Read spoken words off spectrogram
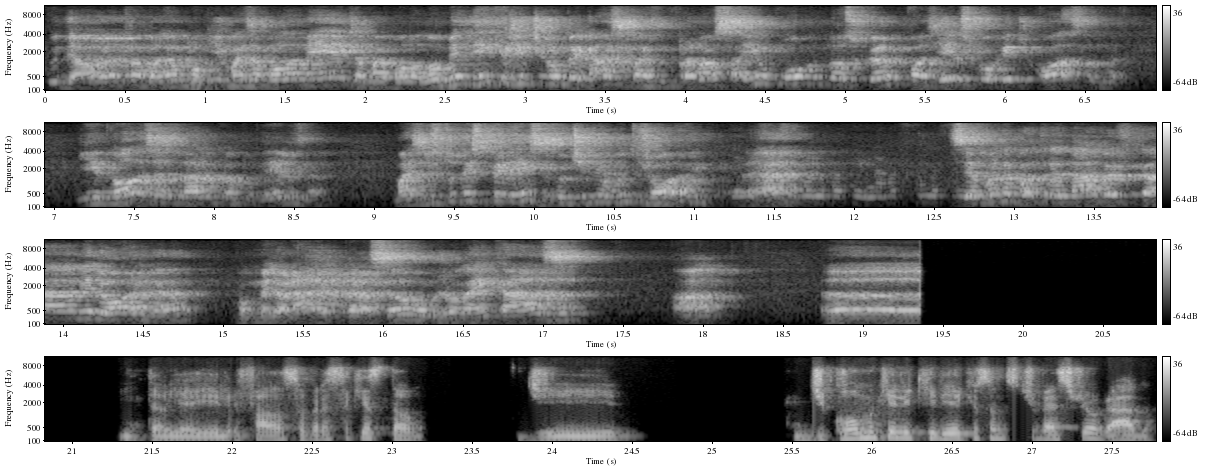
o ideal era trabalhar um pouquinho mais a bola média, mais a bola longa, nem que a gente não pegasse, mas para nós sair um pouco do nosso campo, fazer eles correr de costas, né? E nós entrar no campo deles, né? Mas isso tudo é experiência, meu time é muito jovem, né? Semana para treinar vai ficar melhor, né? Vamos melhorar a recuperação, vamos jogar em casa, tá? Uh... Então, e aí ele fala sobre essa questão de, de como que ele queria que o Santos tivesse jogado.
